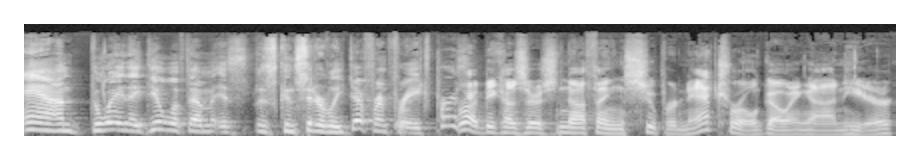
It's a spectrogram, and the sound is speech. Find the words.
And the way they deal with them is, is considerably different for each person. Right, because there's nothing supernatural going on here.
